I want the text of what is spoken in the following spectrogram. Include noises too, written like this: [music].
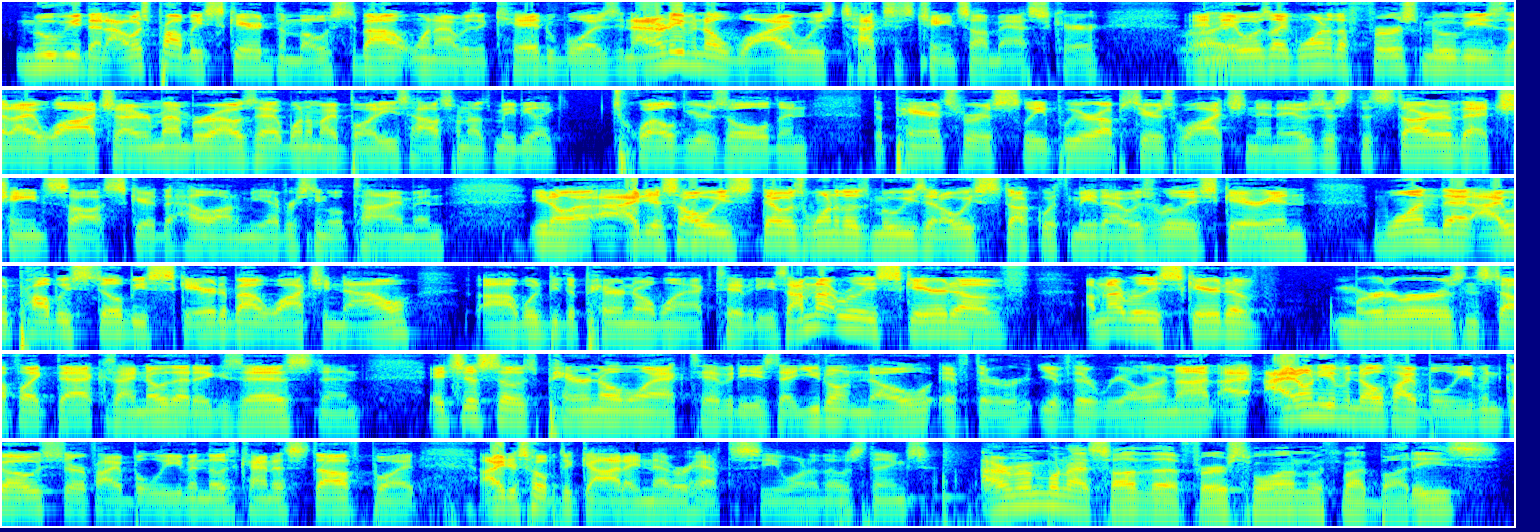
movie that I was probably scared the most about when I was a kid was, and I don't even know why, was Texas Chainsaw Massacre. And it was like one of the first movies that I watched. I remember I was at one of my buddy's house when I was maybe like 12 years old, and the parents were asleep. We were upstairs watching, and it was just the start of that chainsaw scared the hell out of me every single time. And you know, I, I just always that was one of those movies that always stuck with me. That was really scary, and one that I would probably still be scared about watching now uh, would be the Paranormal Activities. I'm not really scared of. I'm not really scared of murderers and stuff like that because I know that exist and it's just those paranormal activities that you don't know if they're if they're real or not. I, I don't even know if I believe in ghosts or if I believe in those kind of stuff, but I just hope to God I never have to see one of those things. I remember when I saw the first one with my buddies.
